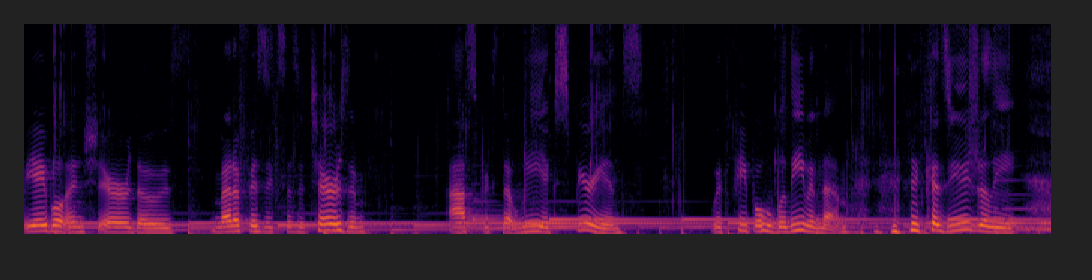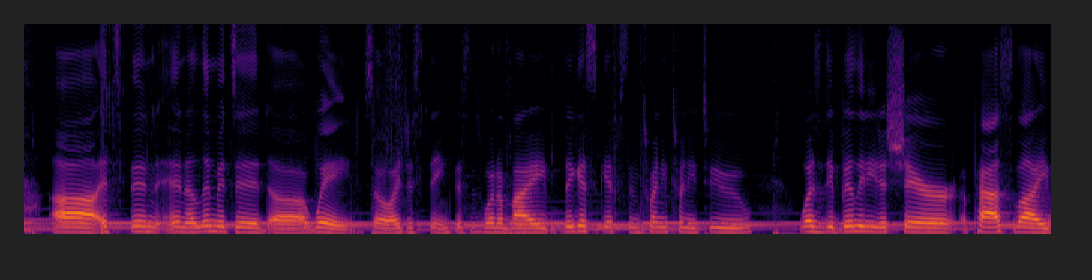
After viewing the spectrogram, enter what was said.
be able and share those metaphysics esotericism aspects that we experience with people who believe in them. Because usually uh, it's been in a limited uh, way. So I just think this is one of my biggest gifts in 2022 was the ability to share a past life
